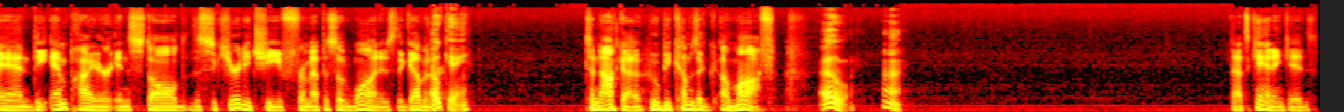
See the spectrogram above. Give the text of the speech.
and the Empire installed the security chief from Episode One as the governor. Okay. Panaka, who becomes a, a Moff. Oh. Huh. That's canon, kids.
